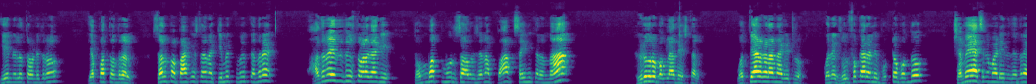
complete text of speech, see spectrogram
ಏನ್ ನಿಲ್ಲ ತಗೊಂಡಿದ್ರು? ಎಪ್ಪತ್ತೊಂದರಲ್ಲಿ. ಸ್ವಲ್ಪ ಪಾಕಿಸ್ತಾನ ಕಿಮಿಕ್ ಕಿಮಿಕ್ ಅಂದ್ರೆ ಹದಿನೈದು ದಿವಸದೊಳಗಾಗಿ ತೊಂಬತ್ಮೂರು ಸಾವಿರ ಜನ ಪಾಕ್ ಸೈನಿಕರನ್ನ ಹಿಡಿದ್ರು ಬಾಂಗ್ಲಾದೇಶದಲ್ಲಿ. ಒತ್ತಾಳಗಳನ್ನಾಗಿಟ್ರು ಕೊನೆಗೆ ಜುಲ್ಫಕಾರ್ ಅಲ್ಲಿ ಬುಟ್ಟ ಬಂದು ಕ್ಷಮೆಯಾಚನೆ ಮಾಡಿ ಏನಿದೆ ಅಂದ್ರೆ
